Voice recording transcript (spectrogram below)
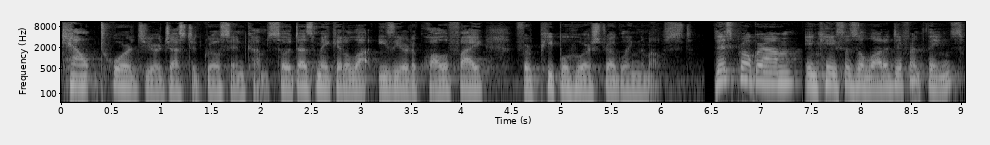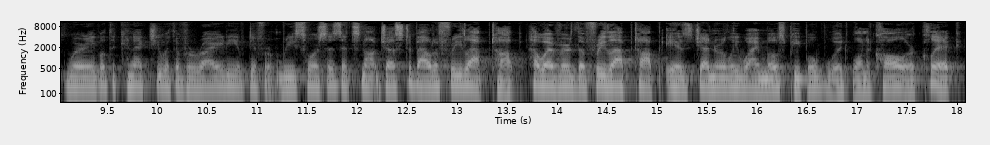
count towards your adjusted gross income. So it does make it a lot easier to qualify for people who are struggling the most. This program encases a lot of different things. We're able to connect you with a variety of different resources. It's not just about a free laptop. However, the free laptop is generally why most people would want to call or click.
